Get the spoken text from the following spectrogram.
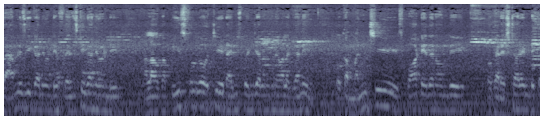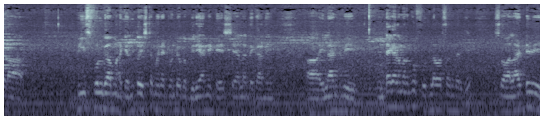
ఫ్యామిలీస్కి కానివ్వండి ఫ్రెండ్స్కి కానివ్వండి అలా ఒక పీస్ఫుల్గా వచ్చి టైం స్పెండ్ చేయాలనుకునే వాళ్ళకి కానీ ఒక మంచి స్పాట్ ఏదైనా ఉంది ఒక రెస్టారెంట్ ఇక్కడ పీస్ఫుల్గా మనకు ఎంతో ఇష్టమైనటువంటి ఒక బిర్యానీ టేస్ట్ చేయాలంటే కానీ ఇలాంటివి ఉంటాయి కదా మనకు ఫుడ్ లవర్స్ అందరికీ. సో అలాంటివి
